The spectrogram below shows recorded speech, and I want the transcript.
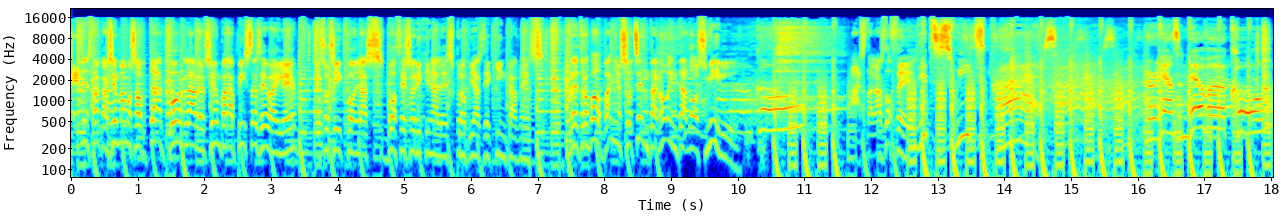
en esta ocasión vamos a optar por la versión para pistas de baile. Eso sí, con las voces originales propias de King Carnes. Retropop, años 80, 90, 2000. Hasta las 12. Lips a sweet surprise. Her hands are never cold.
